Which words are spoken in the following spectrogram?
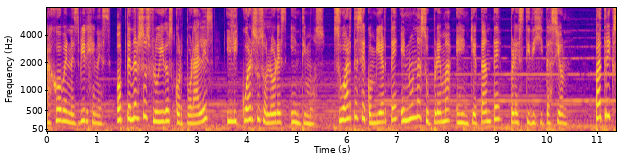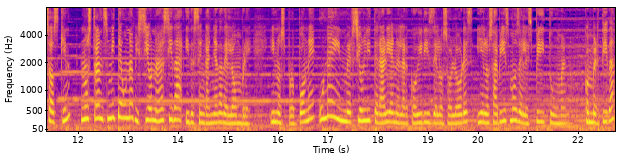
a jóvenes vírgenes, obtener sus fluidos corporales y licuar sus olores íntimos. su arte se convierte en una suprema e inquietante prestidigitación. Patrick Soskin nos transmite una visión ácida y desengañada del hombre y nos propone una inmersión literaria en el arco iris de los olores y en los abismos del espíritu humano, convertida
